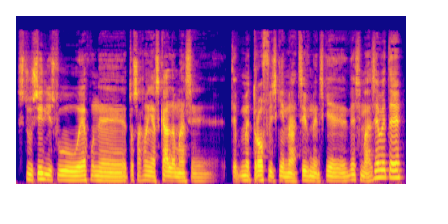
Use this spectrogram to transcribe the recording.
στους ίδιους που έχουν τόσα χρόνια σκάλωμα σε, με trophies και με achievements και δεν συμμαζεύεται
